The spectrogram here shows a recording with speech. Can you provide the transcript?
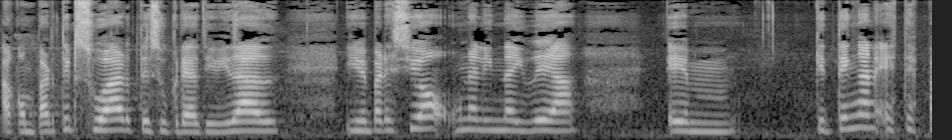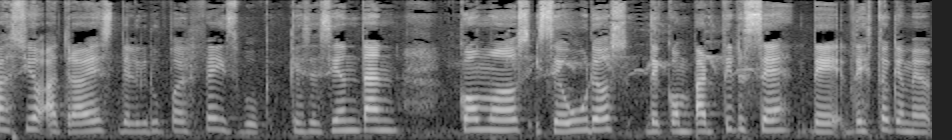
a compartir su arte, su creatividad. Y me pareció una linda idea em, que tengan este espacio a través del grupo de Facebook, que se sientan cómodos y seguros de compartirse de, de esto que me,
